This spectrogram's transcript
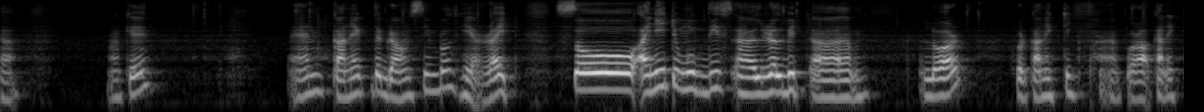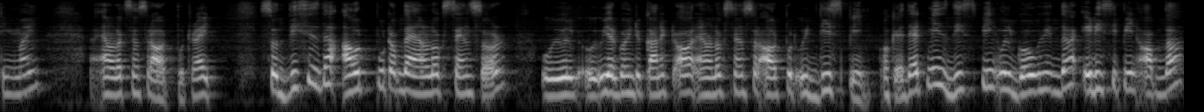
Yeah okay. And connect the ground symbol here right? So I need to move this a little bit um, lower for connecting for connecting my analog sensor output right? So this is the output of the analog sensor. We will we are going to connect our analog sensor output with this pin. Okay that means this pin will go with the ADC pin of the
